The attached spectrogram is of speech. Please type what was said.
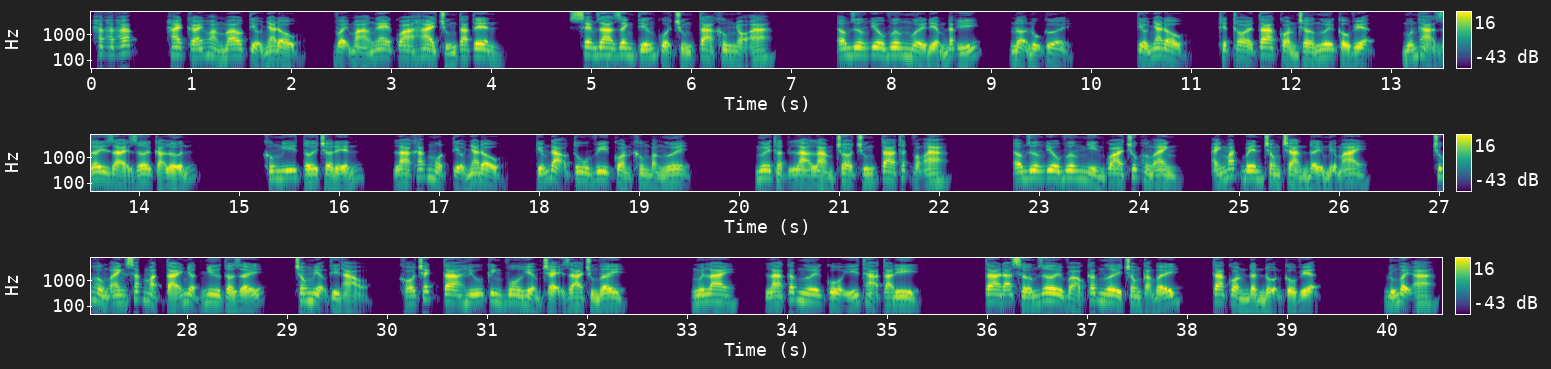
Hắc hắc hắc, hai cái hoàng bao tiểu nha đầu, vậy mà nghe qua hai chúng ta tên. Xem ra danh tiếng của chúng ta không nhỏ a. Âm Dương yêu vương 10 điểm đắc ý, nở nụ cười. Tiểu nha đầu, thiệt thòi ta còn chờ ngươi cầu viện, muốn thả dây dài rơi cá lớn. Không nghĩ tới chờ đến, là khác một tiểu nha đầu, kiếm đạo tu vi còn không bằng ngươi. Ngươi thật là làm cho chúng ta thất vọng a. Âm Dương yêu vương nhìn qua Trúc Hồng Anh, ánh mắt bên trong tràn đầy niềm ai. Trúc Hồng Anh sắc mặt tái nhợt như tờ giấy, trong miệng thì thảo, khó trách ta hữu kinh vô hiểm chạy ra chúng đây. Nguyên lai, like, là các ngươi cố ý thả ta đi. Ta đã sớm rơi vào các ngươi trong cạm bẫy, ta còn đần độn cầu viện. Đúng vậy a.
